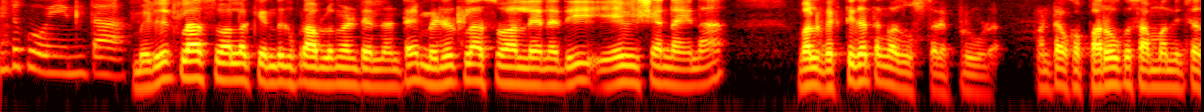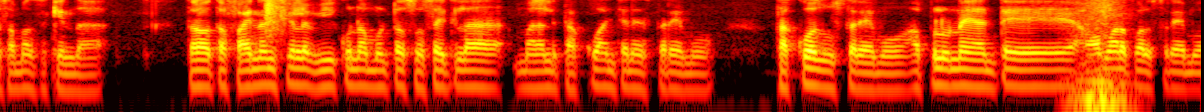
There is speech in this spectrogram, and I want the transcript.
ఎందుకు ఇంత మిడిల్ క్లాస్ వాళ్ళకి ఎందుకు ప్రాబ్లం అంటే ఏంటంటే మిడిల్ క్లాస్ వాళ్ళు అనేది ఏ విషయాన్ని అయినా వాళ్ళు వ్యక్తిగతంగా చూస్తారు ఎప్పుడు కూడా. అంటే ఒక పరువుకు సంబంధించిన సమస్య కింద తర్వాత ఫైనాన్షియల్గా వీక్ ఉన్నామంటే సొసైటీలో మనల్ని తక్కువ అంచనా ఇస్తారేమో తక్కువ చూస్తారేమో అప్పులు ఉన్నాయంటే అవమానపరుస్తారేమో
